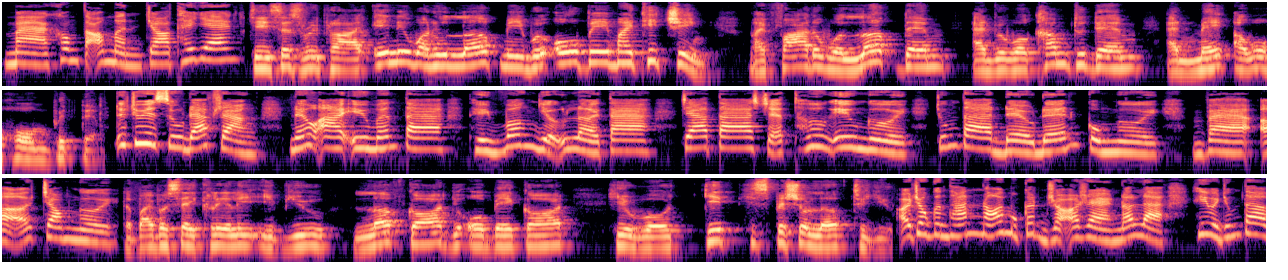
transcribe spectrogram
mà không tỏ mình cho thế gian Jesus replied, Anyone who loves me will obey my teaching. My Father will love them, and we will come to them and make our home with them. Đức Chúa Giêsu đáp rằng nếu ai yêu mến ta thì vâng giữ lời ta cha ta sẽ thương yêu người chúng ta đều đến cùng người và ở trong người The Bible says clearly if you love God, you obey God, He will give His special love to you. Ở trong Kinh Thánh nói một cách rõ ràng đó là khi mà chúng ta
